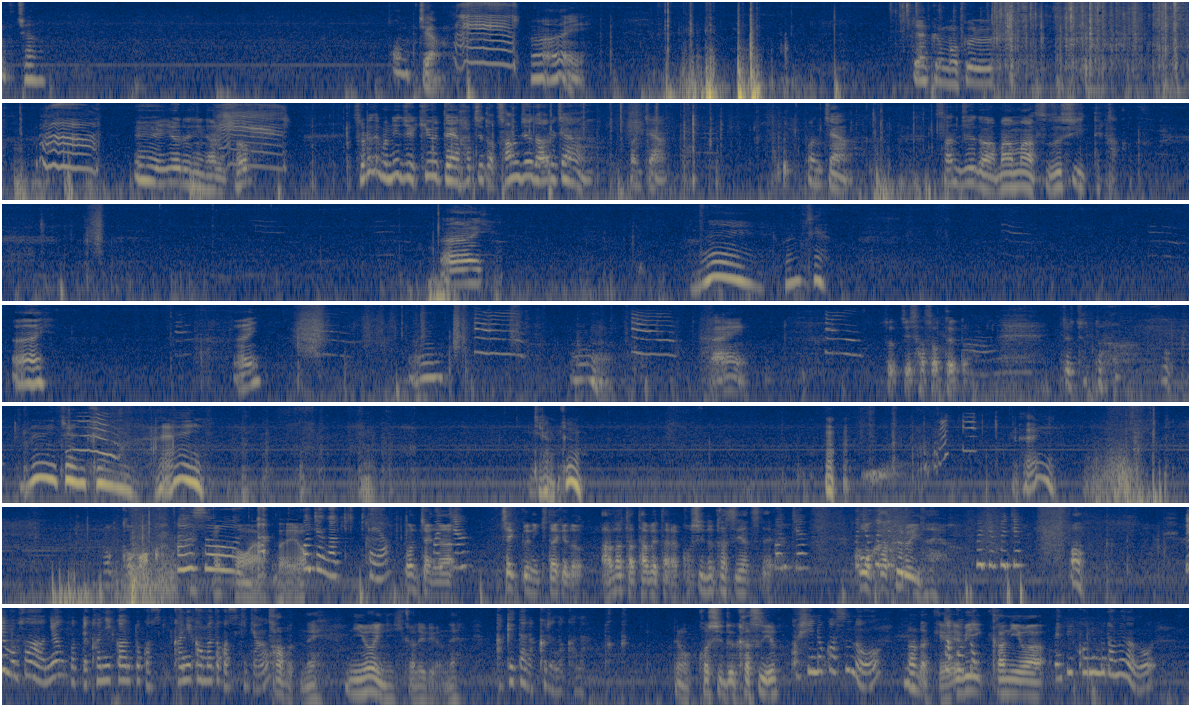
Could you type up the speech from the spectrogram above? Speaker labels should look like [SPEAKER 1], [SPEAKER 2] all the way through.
[SPEAKER 1] ンちゃんポンちゃんはいジャン君も来るえー、夜になると。それでも29.8度30度あるじゃん。ポンちゃん。ポンちゃん。30度はまあまあ涼しいってか。はい。はい。ポンちゃんはい。はい。うんうんはい。そっち誘ってると。じゃあちょっと。はいちゃんくんはい。ちゃん。くん。はいこも
[SPEAKER 2] あ、そう。あ、
[SPEAKER 1] ったよ
[SPEAKER 2] ポンちゃん。が来たよ。
[SPEAKER 1] ポンちゃん。が、チェックに来たけどあなた食べたら腰抜かすやつだよ
[SPEAKER 2] ポンちゃん、
[SPEAKER 1] 甲殻類だよ
[SPEAKER 2] ポンちゃん、ポンちゃん。
[SPEAKER 1] ポン
[SPEAKER 2] でもさ、にゃん。こってカニ缶とか好き、カニカマとか好きじゃん。
[SPEAKER 1] 多分ね匂いに惹かれるよね
[SPEAKER 2] けたら来るのかな？
[SPEAKER 1] でも腰抜かすよ。
[SPEAKER 2] 腰抜かすの？
[SPEAKER 1] なんだっけ？エビカニは。
[SPEAKER 2] エビカニもダメなの？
